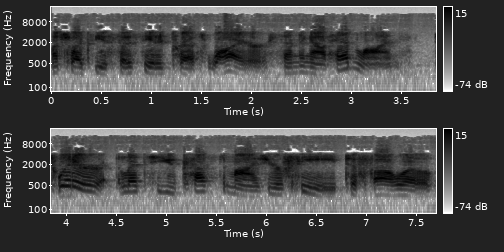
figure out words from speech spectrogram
much like the Associated Press Wire sending out headlines. Twitter lets you customize your feed to follow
